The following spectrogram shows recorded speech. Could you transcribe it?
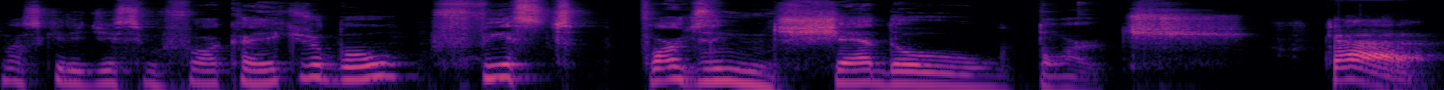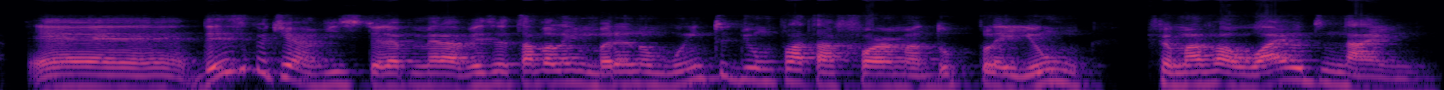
nosso queridíssimo Foca aí, que jogou Fist Forging Shadow Torch. Cara, é... desde que eu tinha visto ele a primeira vez, eu tava lembrando muito de uma plataforma do Play 1 que chamava Wild Nine.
